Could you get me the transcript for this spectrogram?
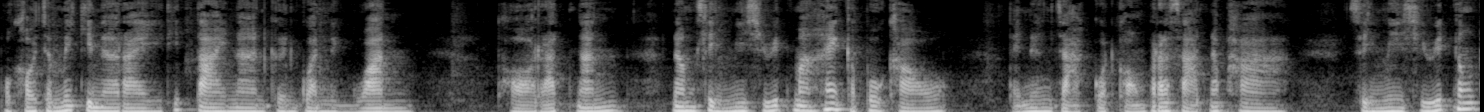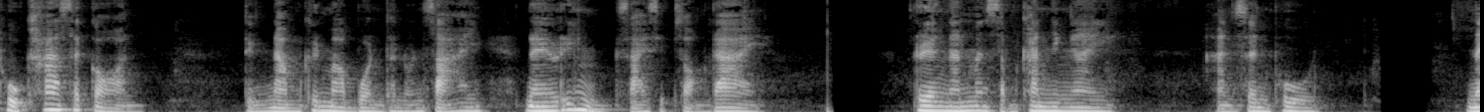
พวกเขาจะไม่กินอะไรที่ตายนานเกินกว่าหนึ่งวัน ทอรัสนั้นนำสิ่งมีชีวิตมาให้กับพวกเขา แต่เนื่องจากกฎของปราสาทนภา สิ่งมีชีวิตต้องถูกฆ่าซะก่อน ถึงนำขึ้นมาบนถนนสาย ในริ่งสาย 12 ได้ เรื่องนั้นมันสำคัญยังไง ฮันเซนพูดใน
